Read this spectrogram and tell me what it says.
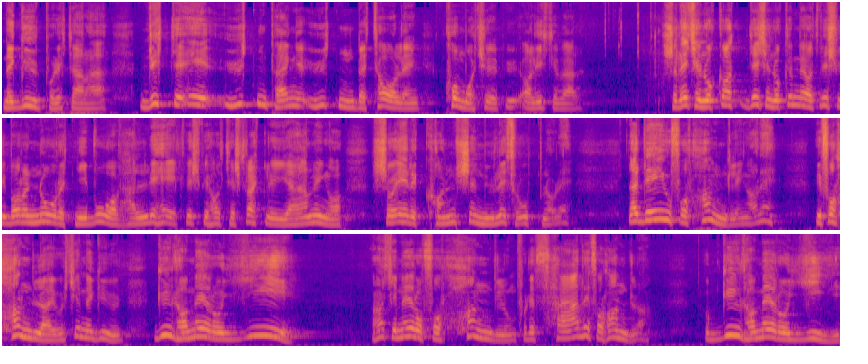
med Gud på dette. her. Dette er uten penger, uten betaling. Kom og kjøp allikevel. Så det er, noe, det er, ikke noe, med at hvis vi bare når et nivå av hellighet, hvis vi har tilstrekkelige gjerninger, så er det kanskje mulighet for å oppnå det. Nei, det er jo forhandlinger, det. Vi forhandler jo ikke med Gud. Gud har mer å gi. Han har ikke mer å forhandle om, for det er ferdig forhandla. Og Gud har mer å gi.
